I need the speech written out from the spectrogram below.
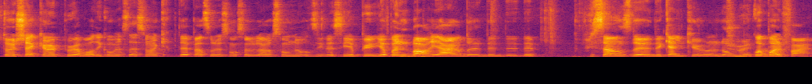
tout un chacun peut avoir des conversations encryptées à partir de son cellulaire ou son ordi là. Il n'y a, pas une barrière de, de, de, de puissance de, de calcul donc pourquoi pas le faire?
